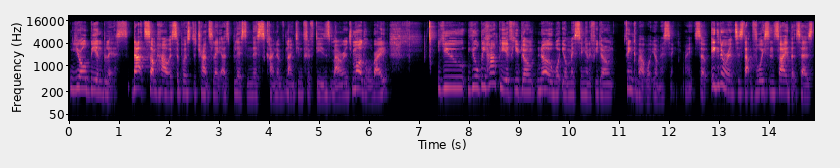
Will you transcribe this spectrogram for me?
you'll be in bliss. That somehow is supposed to translate as bliss in this kind of 1950s marriage model, right? You you'll be happy if you don't know what you're missing and if you don't think about what you're missing, right? So ignorance is that voice inside that says,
